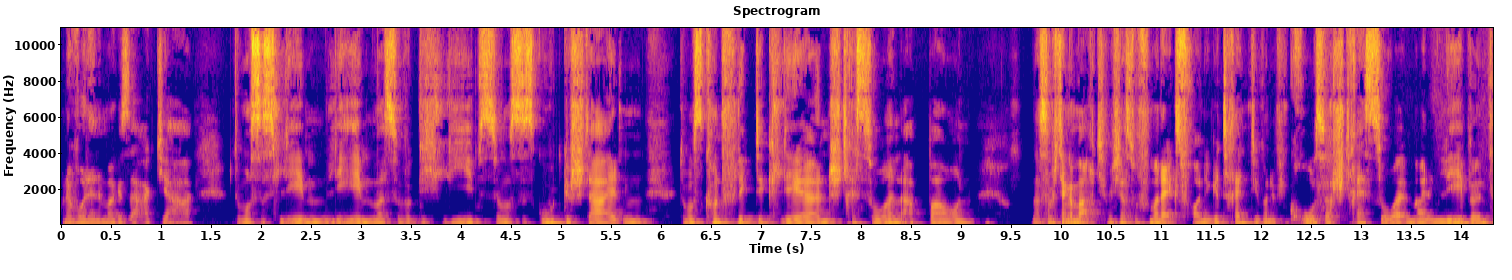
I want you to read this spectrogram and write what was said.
Und da wurde dann immer gesagt, ja, du musst das Leben leben, was du wirklich liebst. Du musst es gut gestalten. Du musst Konflikte klären, Stressoren abbauen. Und das habe ich dann gemacht. Ich habe mich das so von meiner Ex-Freundin getrennt. Die war nämlich ein großer Stressor in meinem Leben.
